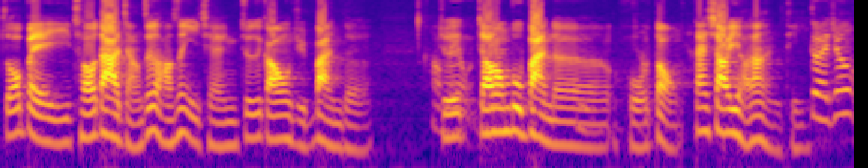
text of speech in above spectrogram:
走北移抽大奖，这个好像以前就是高工局办的，就是交通部办的活动，但效益好像很低。对，就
